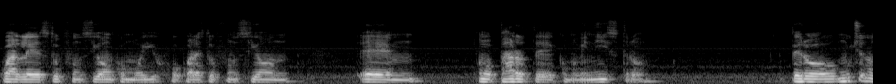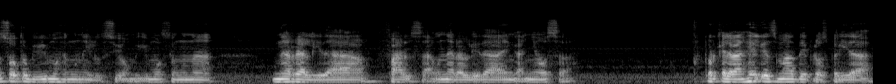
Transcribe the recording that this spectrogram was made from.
cuál es tu función como hijo, cuál es tu función em, como parte, como ministro. Pero muchos de nosotros vivimos en una ilusión, vivimos en una, una realidad falsa, una realidad engañosa. Porque el Evangelio es más de prosperidad.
